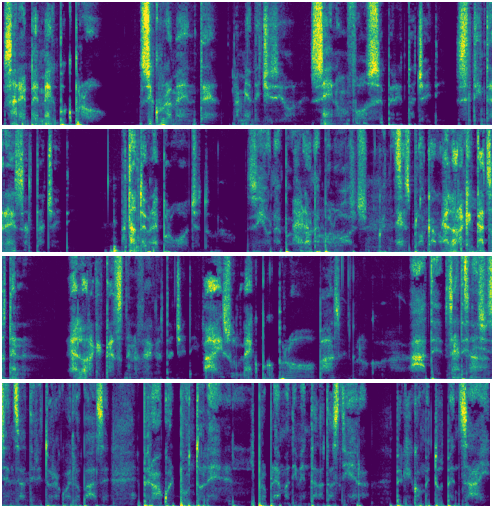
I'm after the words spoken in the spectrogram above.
sarebbe MacBook Pro. Sicuramente la mia decisione, se non fosse per il Touch ID. Se ti interessa il Touch ID. Ma tanto è un Apple Watch tu, no? Sì, un Apple, È un un Apple Watch, quindi si sblocca E allora che cazzo te ne... E allora che cazzo te ne frega il Touch ID? Vai sul MacBook Pro base, quello Ah, te, senza- te dici senza addirittura quello base. Però a quel punto le- il problema diventa la tastiera. Pensai,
